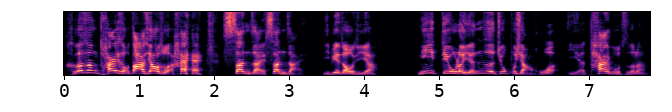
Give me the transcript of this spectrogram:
和尚拍手大笑说：“ 嘿嘿，善哉善哉，你别着急啊，你丢了银子就不想活，也太不值了。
